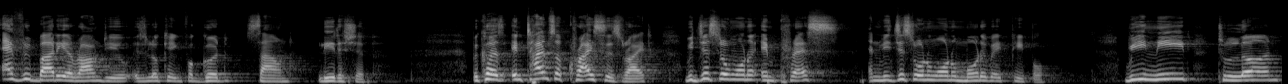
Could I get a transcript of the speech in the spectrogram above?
Everybody around you is looking for good, sound leadership. Because in times of crisis, right, we just don't want to impress and we just don't want to motivate people. We need to learn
